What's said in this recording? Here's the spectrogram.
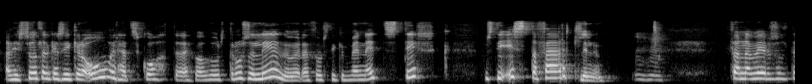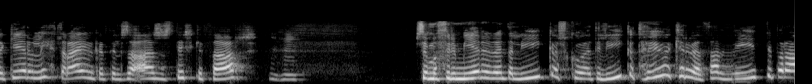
Að því svo ætlar kannski ekki að gera overhead skott eða eitthvað, þú ert rosa liðugur eða þú ert ekki með neitt styrk, þú veist, í ysta ferlinum. Mm Þannig að við erum svolítið að gera litlar æfingar til þess að aðeins að styrkja þar -hmm. sem að fyrir mér er reynda líka sko, þetta er líka taugakerfi að það viti bara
